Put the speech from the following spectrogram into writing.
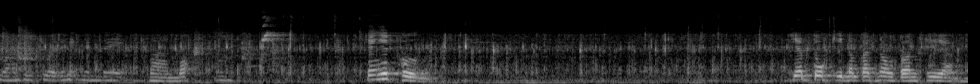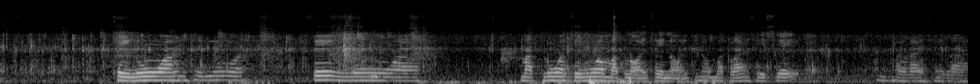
หวานช่วยๆได้เห็นเงินได้หวานบ่แกงเห็ดเพิ่งเยี่ยมตัวกินน้ำกันพี่น้องตอนเที่ยงใส่นัวมันให้นัวเป้งนัวหมักนัวใส่นัวหมักหน่อยใส่หน่อยพี่น้องหมักหลายใส่เซ่ หมักหลายใส่หลาย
